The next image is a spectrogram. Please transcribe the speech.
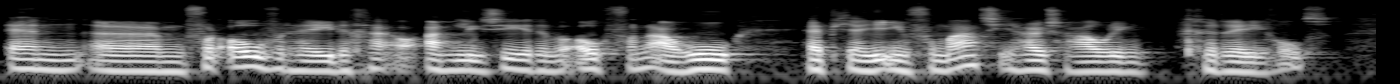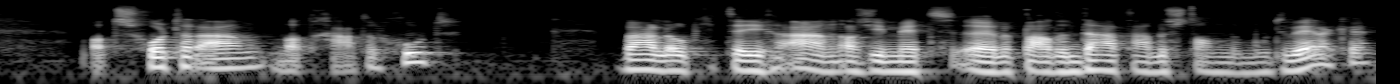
En ehm, voor overheden gaan, analyseren we ook van, nou, hoe heb jij je informatiehuishouding geregeld? Wat schort eraan? Wat gaat er goed? Waar loop je tegenaan als je met uh, bepaalde databestanden moet werken?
